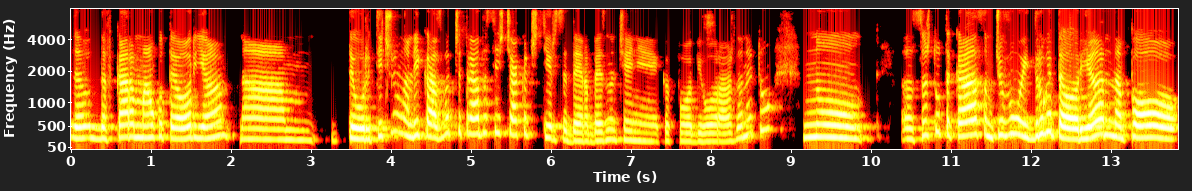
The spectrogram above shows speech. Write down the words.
да, да вкарам малко теория. А, теоретично, нали, казват, че трябва да се изчака 40 дена, без значение какво е било раждането, но също така съм чувала и друга теория на по-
